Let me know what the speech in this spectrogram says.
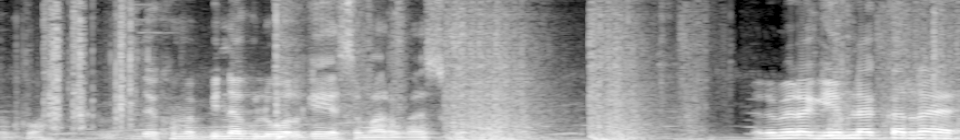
रुको देखो मैं बिना ग्लूवल के कैसे मारूँगा इसको। अरे मेरा गेम लैग कर रहा है।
